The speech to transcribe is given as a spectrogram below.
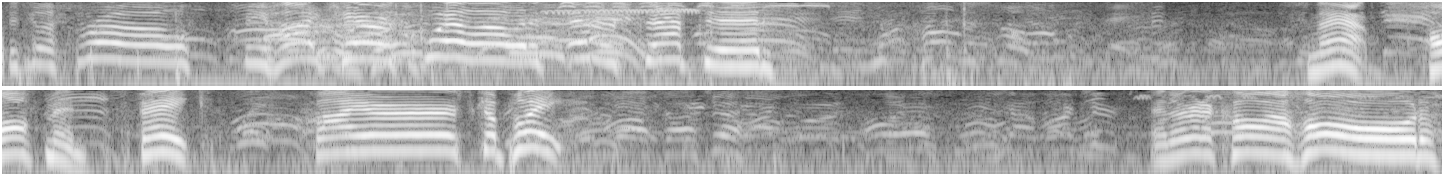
He's going to throw behind Carasquillo, and it's intercepted. Snap. Hoffman. Fake. Fires. Complete. And they're going to call a hold.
